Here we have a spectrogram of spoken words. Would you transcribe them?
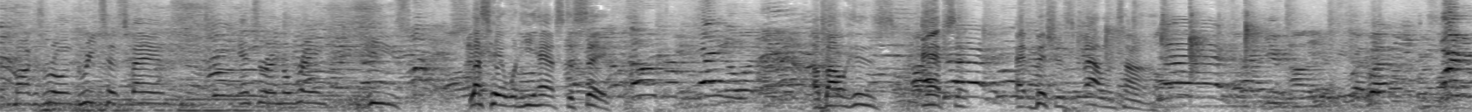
As Marcus Ruin greets his fans, entering the ring, he's, let's hear what he has to say about his absent at Vicious Valentine. Where you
